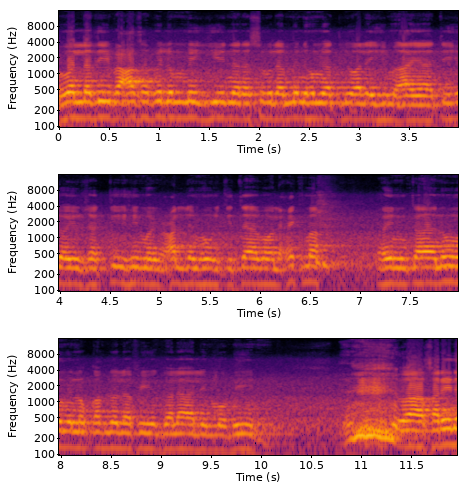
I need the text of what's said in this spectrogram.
هو الذي بعث في الأميين رسولا منهم يتلو عليهم آياته ويزكيهم ويعلمهم الكتاب والحكمة وإن كانوا من قبل لفي ضلال مبين وآخرين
